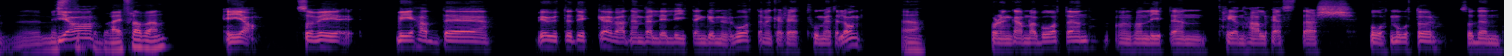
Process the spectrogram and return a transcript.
uh, mistet Ja. breiflabben? Ja, så vi, vi hade, vi var ute och dyka. Vi hade en väldigt liten gummibåt, den var kanske två meter lång. Ja. på den gamla båten och en sån liten 3,5 hästars båtmotor. Så den,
